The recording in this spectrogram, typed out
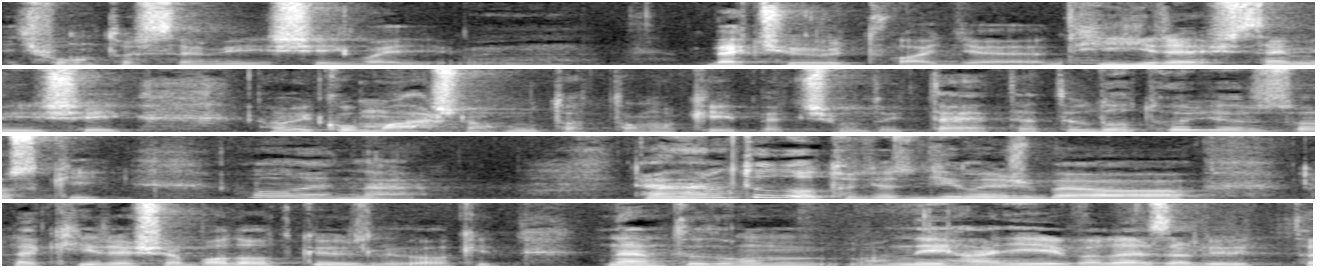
egy fontos személyiség, vagy becsült, vagy híres személyiség, amikor másnak mutattam a képet, és mondta, hogy te, te tudod, hogy az az ki? Ó, nem. Hát nem tudod, hogy az Gyimesbe a leghíresebb adatközlő, akit nem tudom, néhány évvel ezelőtt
